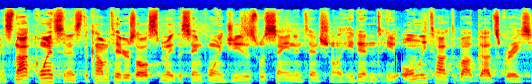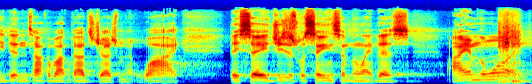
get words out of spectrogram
It's not coincidence. The commentators also make the same point. Jesus was saying intentionally. He didn't he only talked about God's grace. He didn't talk about God's judgment. Why? They say Jesus was saying something like this. I am the one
